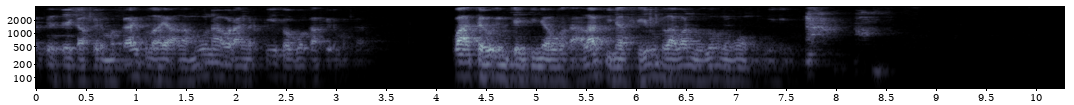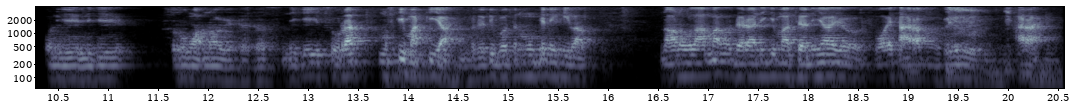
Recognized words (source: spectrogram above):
tegese kafir Makkah iku layak alamuna orang ngerti sapa kafir Makkah Wadau ing janjine Allah Ta'ala binasrihim kelawan nulung ning wong ini. Oh niki rumakno gitu. Terus niki surat mesti makiyah. Berarti buatan mungkin ini hilap. Nah ulama kok darah niki madaniyah yo pokoke saraf dulu arah.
